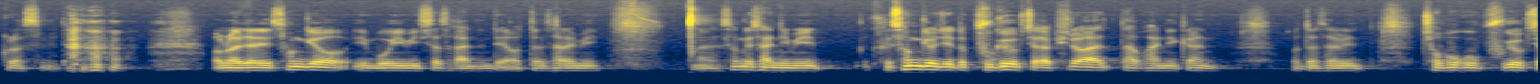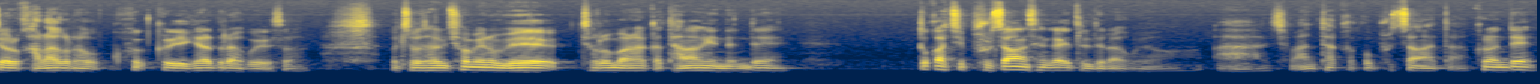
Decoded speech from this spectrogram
그렇습니다. 얼마 전에 선교 모임이 있어서 갔는데 어떤 사람이 어, 선교사님이 그 선교제도 부교육자가 필요하다고 하니까 어떤 사람이 저보고 부교육자로 가라 그러고 그 얘기하더라고요. 그래서 저 사람이 처음에는 왜 저런 말 할까 당황했는데 똑같이 불쌍한 생각이 들더라고요. 아, 참 안타깝고 불쌍하다. 그런데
